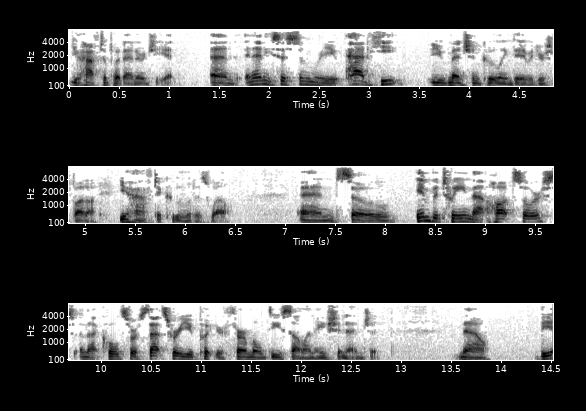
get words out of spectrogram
you have to put energy in. And in any system where you add heat, you've mentioned cooling, David, you're spot on. You have to cool it as well. And so in between that hot source and that cold source, that's where you put your thermal desalination engine. Now, the,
